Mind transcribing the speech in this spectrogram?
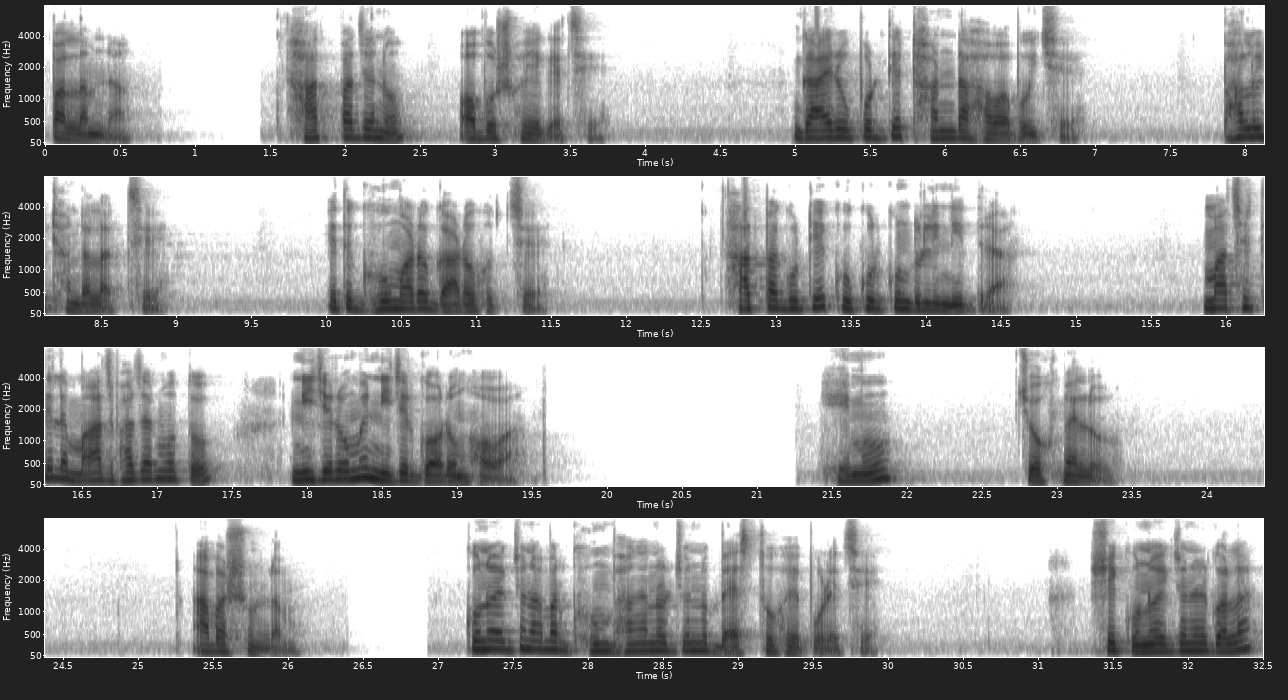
পারলাম না। হাত পা যেন অবশ হয়ে গেছে। গায়ের উপর দিয়ে ঠান্ডা হাওয়া বইছে। ভালোই ঠান্ডা লাগছে। এতে ঘুম আরও গাঢ় হচ্ছে। হাত পা গুটিয়ে কুকুর কুণ্ডলি নিদ্রা। মাছের তেলে মাছ ভাজার মতো নিজের ওমে নিজের গরম হওয়া। হিমু, চোখ মেলো। আবার শুনলাম, কোনো একজন আমার ঘুম ভাঙানোর জন্য ব্যস্ত হয়ে পড়েছে। সে কোনো একজনের গলা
